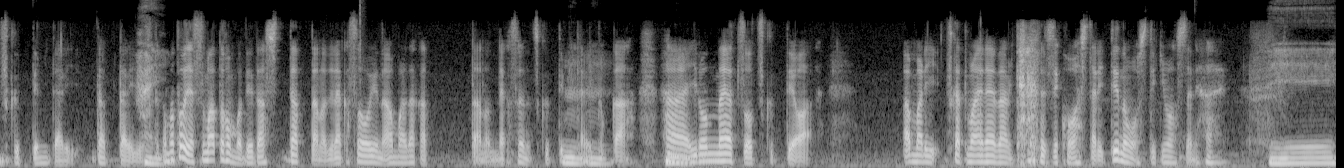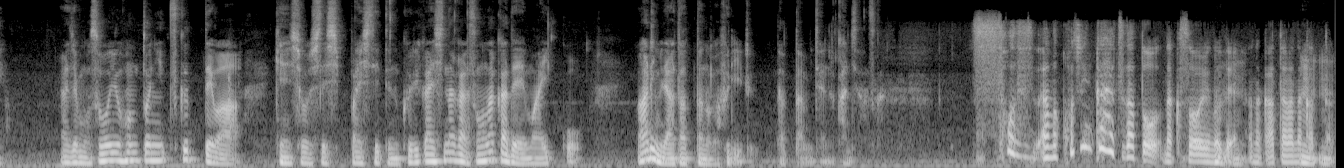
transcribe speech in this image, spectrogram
作ってみたりだったりですとか、はい。まあ当時はスマートフォンも出だしだったので、なんかそういうのあんまりなかったので、なんかそういうの作ってみたりとか、うんうんはい、い。ろんなやつを作っては、あんまり使ってもらえないなみたいな形で壊したりっていうのもしてきましたね。はい。へえあ、じゃあもうそういう本当に作っては検証して失敗してっていうのを繰り返しながら、その中でまあ一個、ある意味で当たったのがフリルだったみたいな感じなんですかね。そうですね。あの、個人開発だと、なんかそういうので、うんうんなんか当たらなかったうんうん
